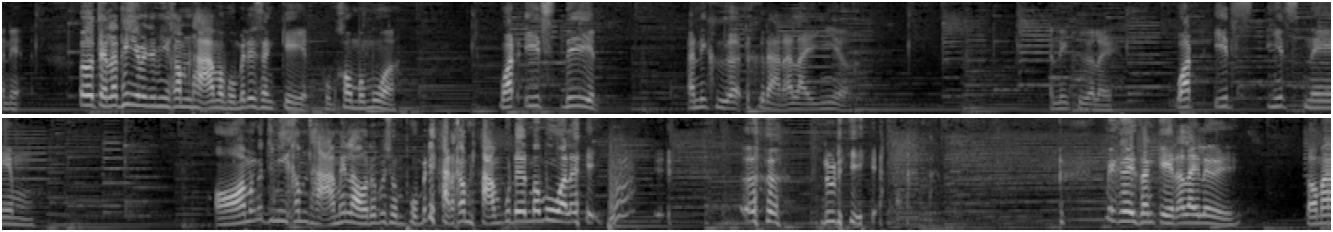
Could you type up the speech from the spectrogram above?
อันเนี้ยเออแต่ละที่มันจะมีคำถามอะผมไม่ได้สังเกต ผมเข้ามามั่ว What is this อันนี้คือคือด่านอะไรเงี้ยเหร อันนี้คืออะไร What is his name อ๋อ มันก็จะมีคำถามให้เราท่านผู้ชม ผมไม่ได้หาคำถามกูเดินมามั่วเลย เออ ดูดิ ไม่เคยสังเกตอะไรเลย ต่อมา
